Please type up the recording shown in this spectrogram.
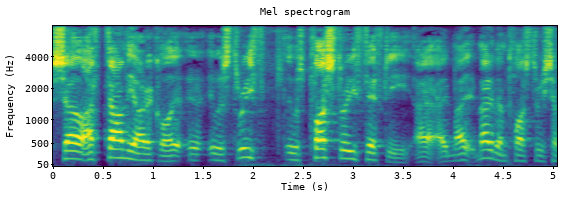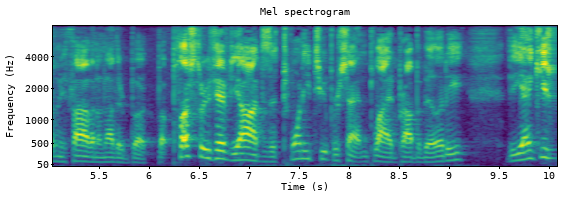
So I found the article. It, it was three. It was plus three fifty. I, I might, it might have been plus three seventy five on another book, but plus three fifty odds is a twenty two percent implied probability. The Yankees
